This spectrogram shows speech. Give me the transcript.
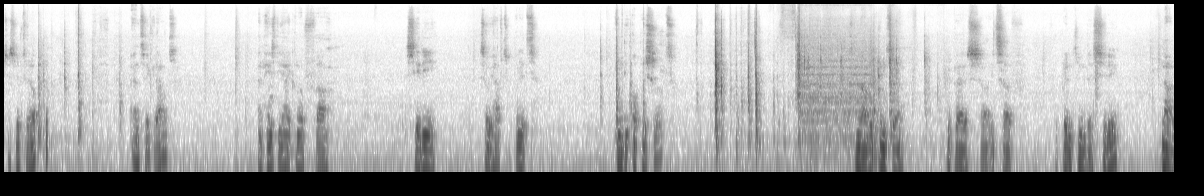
Just lift it up and take it out. And here's the icon of uh, CD so you have to put it in the upper slot. So now the printer prepares uh, itself for printing the CD. Now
